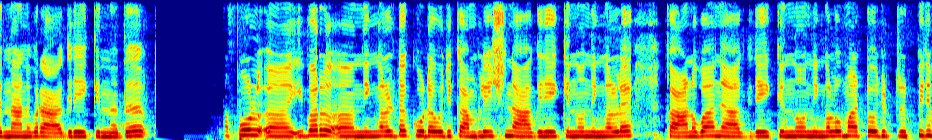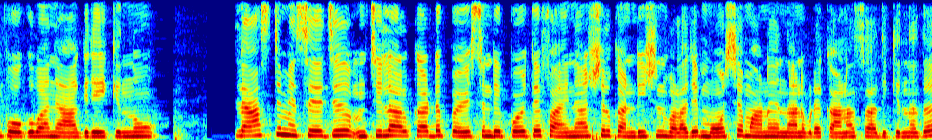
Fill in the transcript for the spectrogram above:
എന്നാണ് ഇവർ ആഗ്രഹിക്കുന്നത്. അപ്പോൾ ഇവർ നിങ്ങളുടെ കൂടെ ഒരു കംപ്ലീഷൻ ആഗ്രഹിക്കുന്നു നിങ്ങളെ കാണുവാൻ ആഗ്രഹിക്കുന്നു നിങ്ങളുമായിട്ട് ഒരു ട്രിപ്പിന് പോകുവാൻ ആഗ്രഹിക്കുന്നു. ലാസ്റ്റ് മെസ്സേജ് ചില ആൾക്കാരുടെ പേഴ്സന്റെ ഇപ്പോഴത്തെ ഫൈനാൻഷ്യൽ കണ്ടീഷൻ വളരെ മോശമാണ് എന്നാണ് ഇവിടെ കാണാൻ സാധിക്കുന്നത്.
